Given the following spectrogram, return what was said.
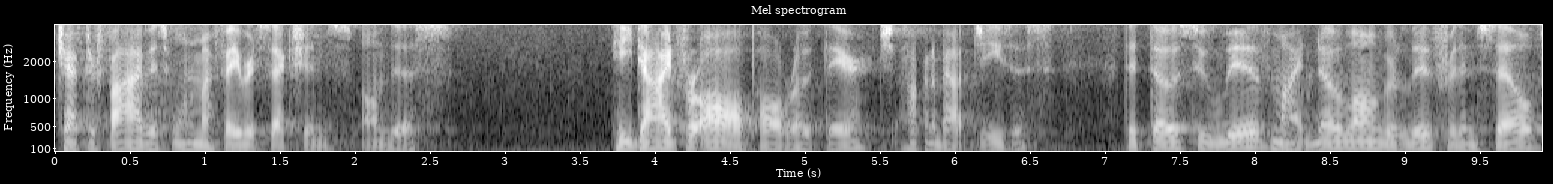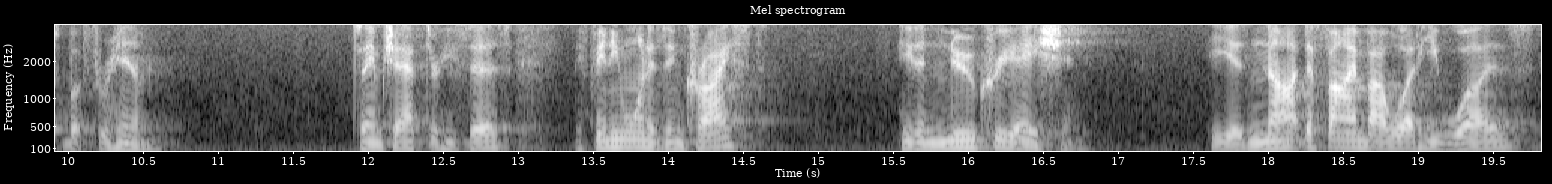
Chapter 5 is one of my favorite sections on this. He died for all, Paul wrote there, talking about Jesus that those who live might no longer live for themselves, but for Him. Same chapter, he says, If anyone is in Christ, he's a new creation. He is not defined by what he was.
